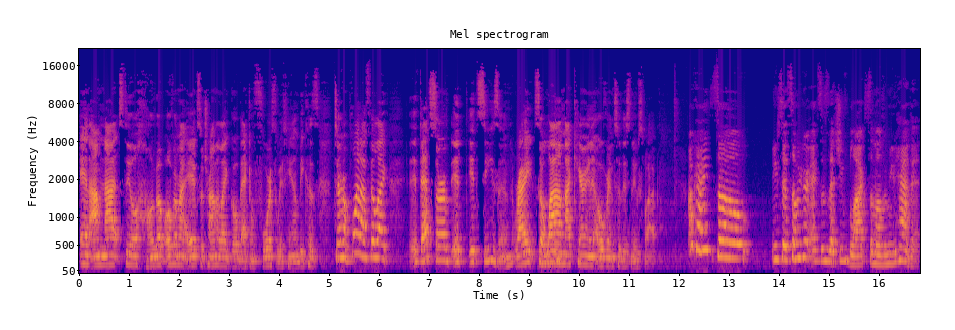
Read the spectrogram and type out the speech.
and I'm not still hung up over my ex or trying to like go back and forth with him because to her point, I feel like if that served it its season, right? So why am I carrying it over into this new spot? Okay, so you said some of your exes that you've blocked, some of them you haven't.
